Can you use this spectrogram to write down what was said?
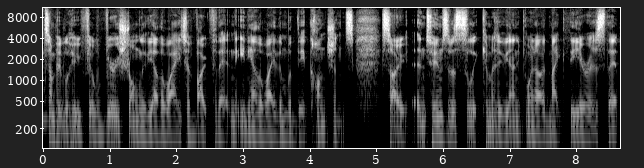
some people who feel very strongly the other way to to vote for that in any other way than with their conscience. So, in terms of a select committee, the only point I would make there is that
